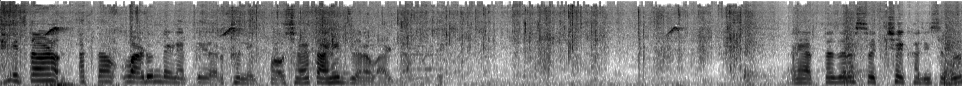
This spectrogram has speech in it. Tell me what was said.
हे तण आता वाढून देण्यात काही अर्थ नाही. पावसाळ्यात आणिच जरा वाढणार मध्ये आणि आत्ता जरा स्वच्छ आहे खाली सगळं.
